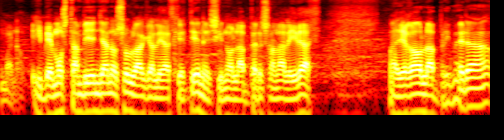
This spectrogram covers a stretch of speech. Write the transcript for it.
bueno, y vemos también ya no solo la calidad que tiene, sino la personalidad. Ha llegado la primera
